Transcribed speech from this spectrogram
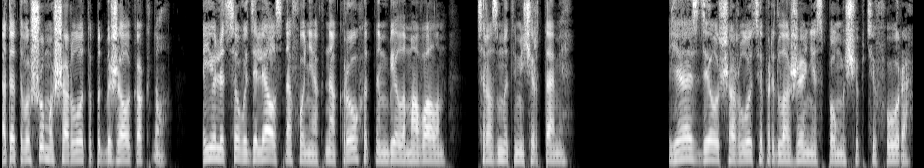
От этого шума Шарлотта подбежала к окну. Ее лицо выделялось на фоне окна крохотным белым овалом с размытыми чертами. Я сделал Шарлотте предложение с помощью птифора.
